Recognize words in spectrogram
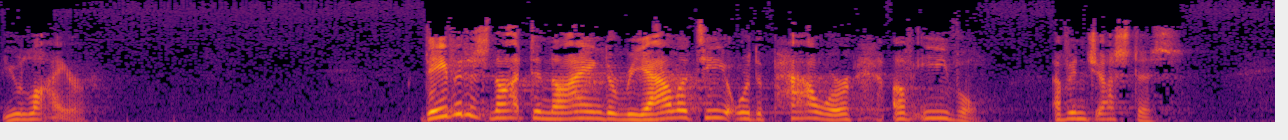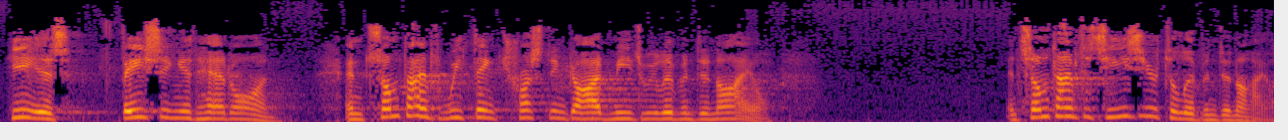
you liar. David is not denying the reality or the power of evil, of injustice. He is facing it head on. And sometimes we think trusting God means we live in denial. And sometimes it's easier to live in denial.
